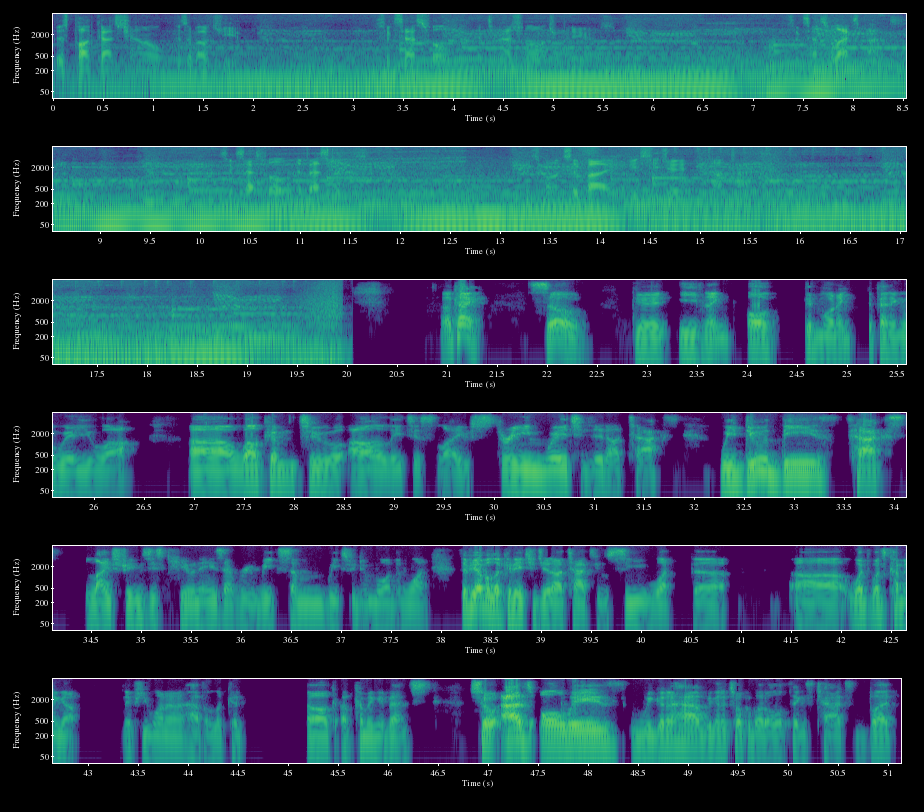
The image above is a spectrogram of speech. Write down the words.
This podcast channel is about you, successful international entrepreneurs, successful expats, successful investors. Sponsored by HTJ.tax. Okay, so good evening or good morning, depending on where you are. Uh, welcome to our latest live stream, HTJ.tax. We do these tax live streams, these Q and A's every week. Some weeks we do more than one. So if you have a look at HTJ.tax, you'll see what the uh, what what's coming up. If you want to have a look at uh, upcoming events. So as always, we're gonna have we're gonna talk about all things tax, but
